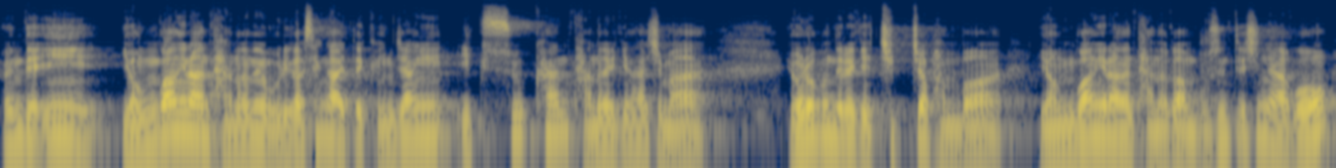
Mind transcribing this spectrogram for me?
그런데 이 영광이라는 단어는 우리가 생각할 때 굉장히 익숙한 단어이긴 하지만 여러분들에게 직접 한번 영광이라는 단어가 무슨 뜻이냐고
